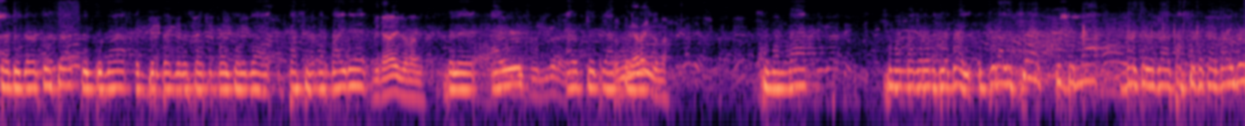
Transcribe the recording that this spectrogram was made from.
কাটি যাওয়ার চেষ্টা কিন্তু না একদের বঙ্গের শট বল চলে যায় পাঁচশো টাকার বাইরে বিনারা আইলো না না সুমন বাগ সুমন বাগের বল জোরালো শট কিন্তু না বল চলে যায় পাঁচশো টাকার বাইরে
